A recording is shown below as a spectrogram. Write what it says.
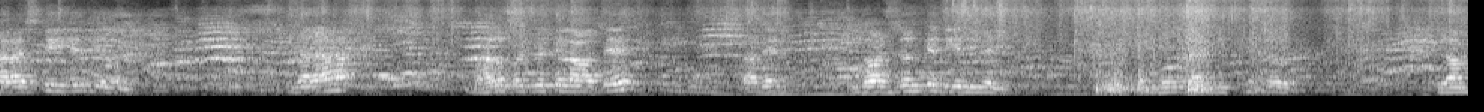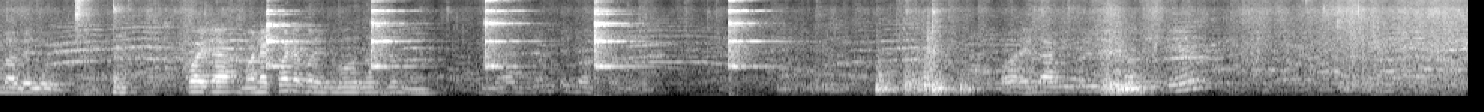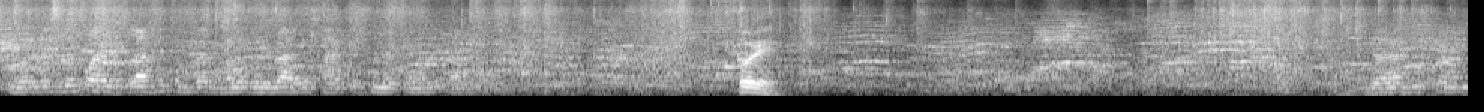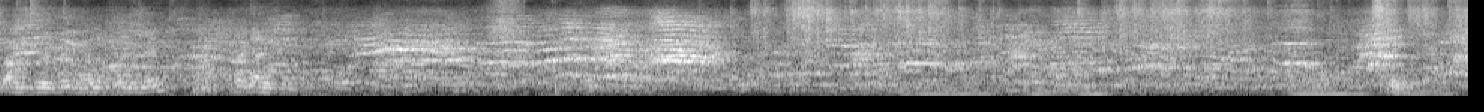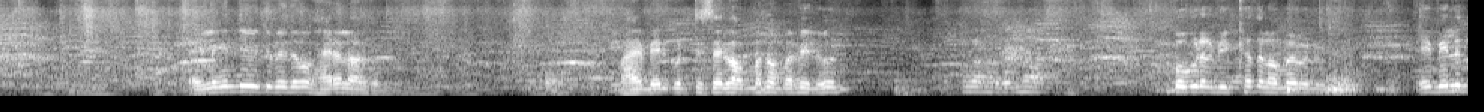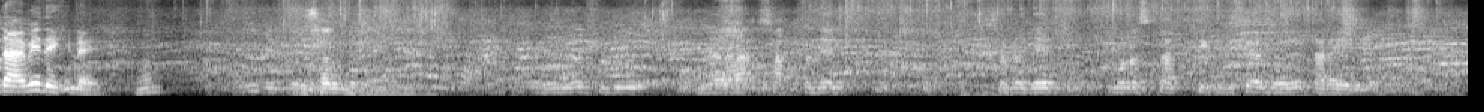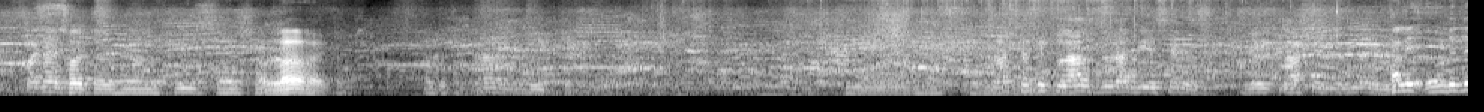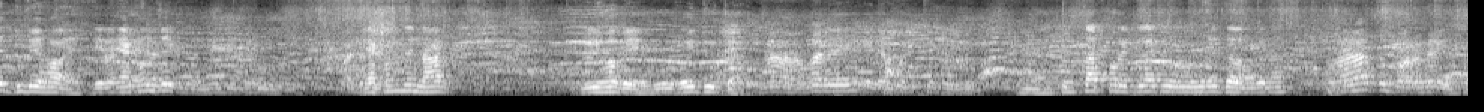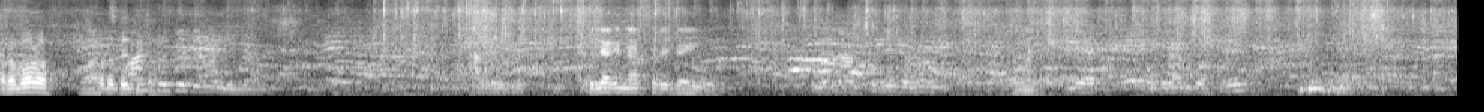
আর আজকে ইয়ে দিয়ে দেন যারা ভালো করবে তেলাওয়াতে তাদের দশজনকে দিয়ে দিবেন বগুড়ার বিখ্যাত লম্বা বেলুন। কয়টা? মানে কয়টা করে দেবো দশজন দশজনকে দশটা দিবেন পরে দাবি করবে তাদেরকে বলবে যে পরের ক্লাসে তোমরা ভালো করবে আগে স্যারকে শোনাতে হবে তারপর। ওরে। যারা দুষ্কর্ম কাম করবে ভালো করবে কয়টা করবে এগুলো কিন্তু ইউটিউবে দেবো ভাইরাল হওয়ার জন্য। ভাই বের করতেছে লম্বা লম্বা বেলুন। বগুড়ার বিখ্যাত লম্বা বেলুন। এই বেলুন তো আমি দেখি নাই বিশাল বলুন এগুলো শুধু যারা ছাত্রদের ছোটদের মনস্তাত্ত্বিক বিষয় বোঝে তারা এগুলো কয়টা আছে? ছয়টা তিন ছয় সাত আল্লাহ তার সাথে ক্লাস জোড়া দিয়েছে যে ক্লাসের জন্য। ওটা যে দূরে হয় এখন যে? এখন যে নার ই হবে ওই দুইটা। না ওখানে এটা পরীক্ষা করবে। হ্যাঁ কিন্তু তারপরে ক্লাসে ওরে দেওয়া হবে না? ওরা বড় দিতে তাহলে আগে নার্সারি যাই হবে নার্সারি যখন হ্যাঁ। প্রোগ্রাম বসে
